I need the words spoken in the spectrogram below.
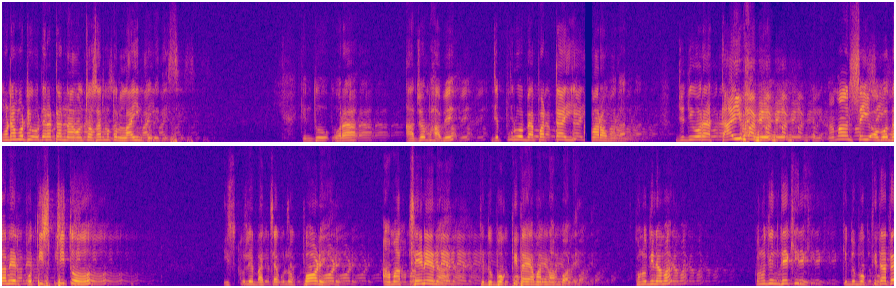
মোটামুটি ওদের একটা নাঙল চষার মতো লাইন করে দিয়েছে। কিন্তু ওরা আজও ভাবে যে পুরো ব্যাপারটাই আমার অবদান। যদি ওরা তাই ভাবে আমার সেই অবদানের প্রতিষ্ঠিত স্কুলে বাচ্চাগুলো পড়ে, আমার চেনে না, কিন্তু বক্তৃতায় আমার নাম বলে। কোনোদিন আমার? কোনোদিন দেখিনি, কিন্তু বক্তৃতাতে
